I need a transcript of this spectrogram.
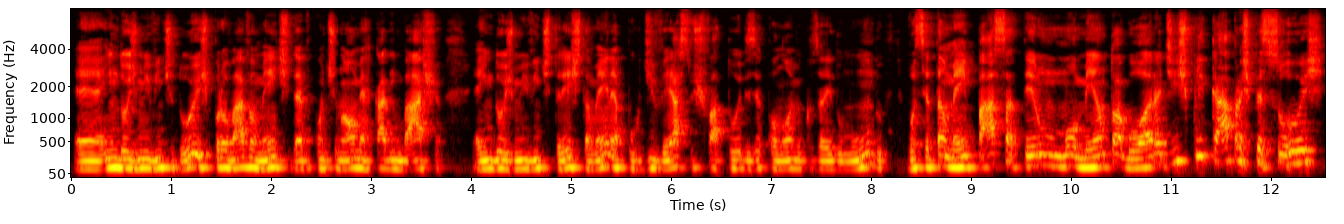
é, em 2022, provavelmente deve continuar o mercado em baixa é, em 2023 também, né, por diversos fatores econômicos aí do mundo, você também passa a ter um momento agora de explicar para as pessoas,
